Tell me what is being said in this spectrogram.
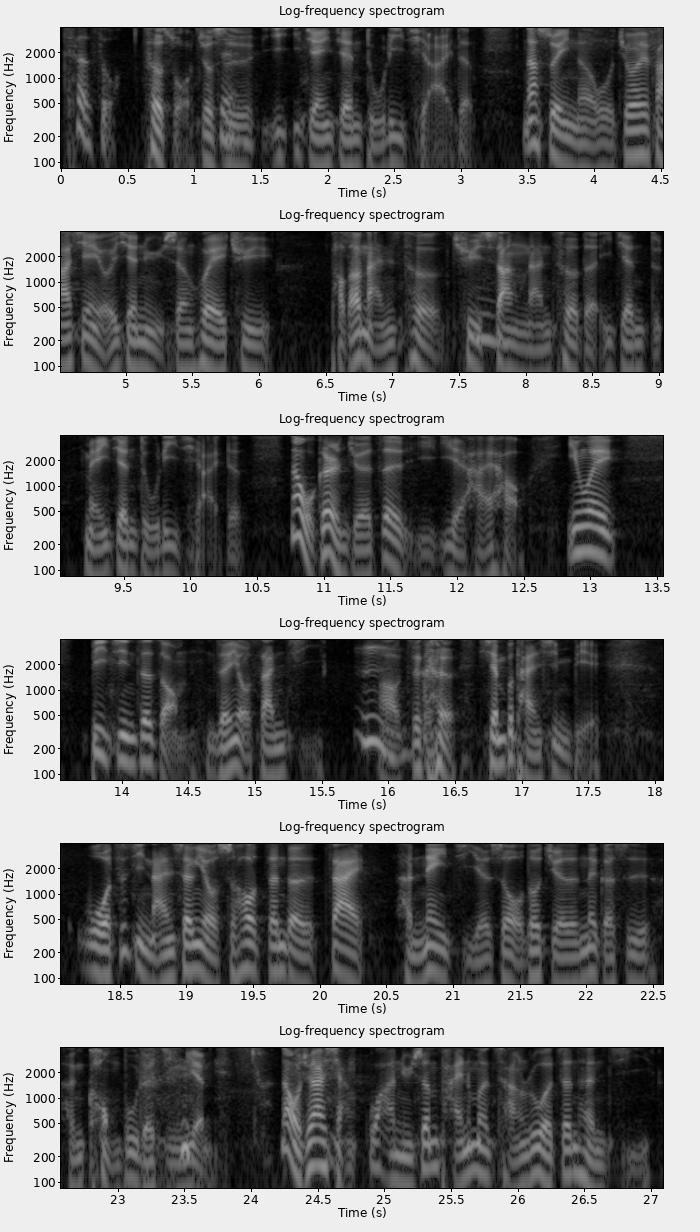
厕所，厕所就是一一间一间独立起来的。那所以呢，我就会发现有一些女生会去跑到男厕去上男厕的一间独、嗯、每一间独立起来的。那我个人觉得这也还好，因为毕竟这种人有三急，嗯，好、哦，这个先不谈性别。我自己男生有时候真的在很内急的时候，我都觉得那个是很恐怖的经验。那我就在想，哇，女生排那么长，如果真的很急，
